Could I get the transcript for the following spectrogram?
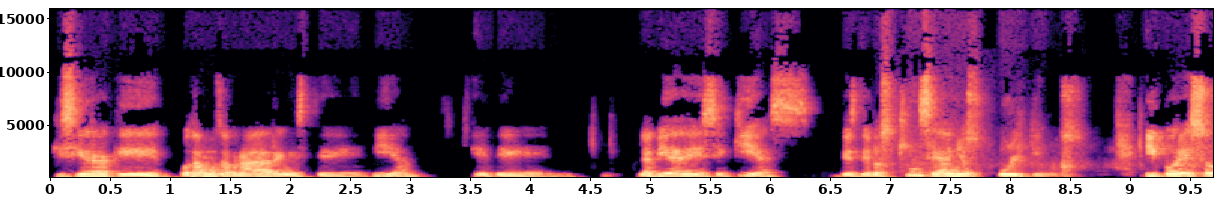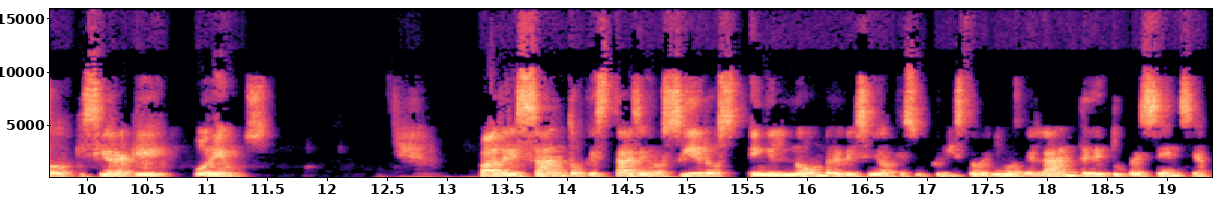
Quisiera que podamos hablar en este día eh, de la vida de Ezequías desde los 15 años últimos. Y por eso quisiera que oremos. Padre Santo que estás en los cielos, en el nombre del Señor Jesucristo, venimos delante de tu presencia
